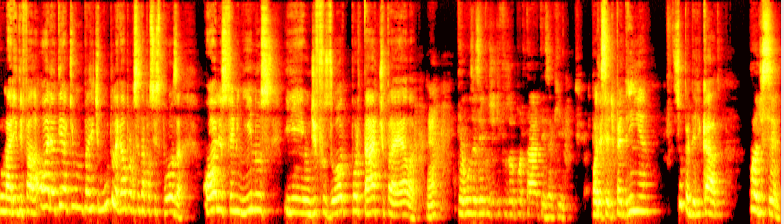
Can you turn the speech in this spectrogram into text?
um marido e fala, olha, eu tenho aqui um presente muito legal para você dar para sua esposa, olhos femininos e um difusor portátil para ela. Né? Tem alguns exemplos de difusor portáteis aqui. Pode ser de pedrinha, super delicado. Pode ser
